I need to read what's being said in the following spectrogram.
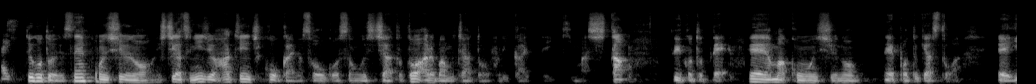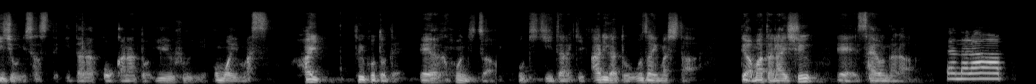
はいということでですね、今週の7月28日公開の総合ソングスチャートとアルバムチャートを振り返っていきました。ということで、えーまあ、今週の、えーポッドキャストは、えー以上にさせていただこうかなというふうに思います。はい。ということで、えー本日はお聞きいただきありがとうございました。ではまた来週、えーさようなら。さよなら。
